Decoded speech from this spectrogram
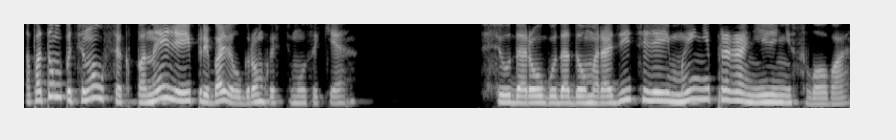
а потом потянулся к панели и прибавил громкость музыки. Всю дорогу до дома родителей мы не проронили ни слова.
